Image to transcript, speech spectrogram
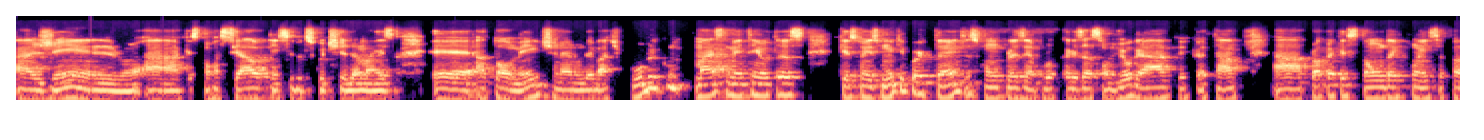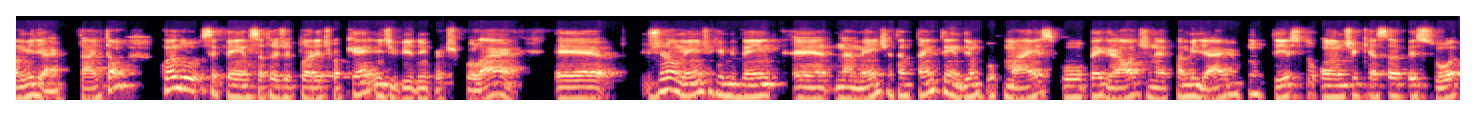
a gênero, a questão racial, que tem sido discutida mais é, atualmente né, no debate público, mas também tem outras questões muito importantes, como, por exemplo, localização geográfica, tá? a própria questão da influência familiar. Tá? Então, quando você pensa a trajetória de qualquer indivíduo em particular, é, geralmente o que me vem é, na mente é tentar entender um pouco mais o background né, familiar e o contexto onde que essa pessoa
